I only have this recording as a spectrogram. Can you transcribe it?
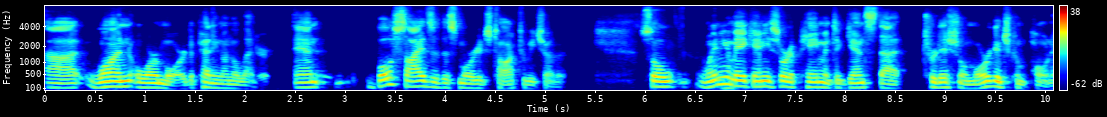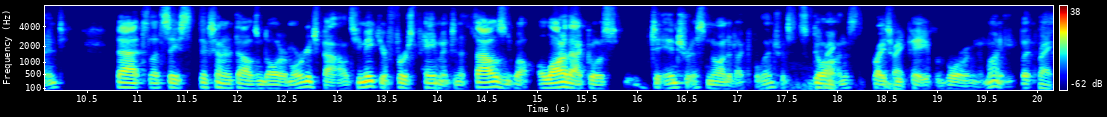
uh, one or more, depending on the lender. And both sides of this mortgage talk to each other. So when you make any sort of payment against that traditional mortgage component, that let's say six hundred thousand dollar mortgage balance, you make your first payment and a thousand. Well, a lot of that goes to interest, non-deductible interest. It's gone. Right. It's the price Right. we pay for borrowing the money. But Right.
